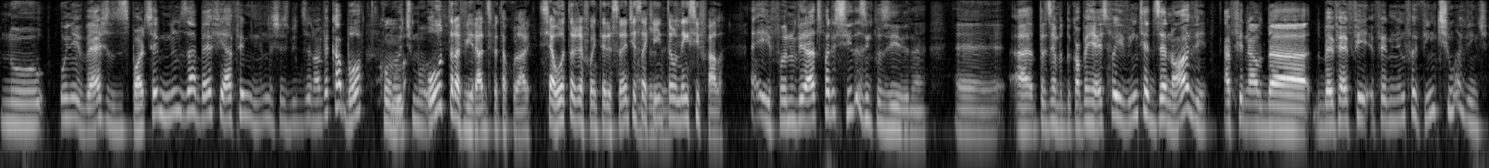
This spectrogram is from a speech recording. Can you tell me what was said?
no universo dos esportes femininos, a BFA feminina de 2019 acabou Com último. outra virada espetacular. Se a outra já foi interessante, essa É aqui verdade. então nem se fala. É, e foram viradas parecidas, inclusive, né? É, a- por exemplo, do Copa RS foi 20 a 19, a final da, do BFF feminino foi 21 a 20.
